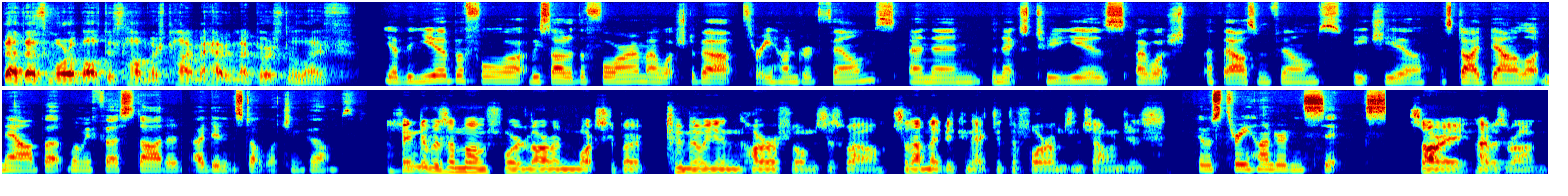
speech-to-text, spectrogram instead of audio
that, that's more about just how much time I have in my personal life. Yeah, the year before we started the forum, I watched about 300 films. And then the next two years, I watched a thousand films each year. It's died down a lot now, but when we first started, I didn't stop watching films. I think there was a month where Lauren watched about 2 million horror films as well. So that might be connected to forums and challenges. It was 306. Sorry, I was wrong.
